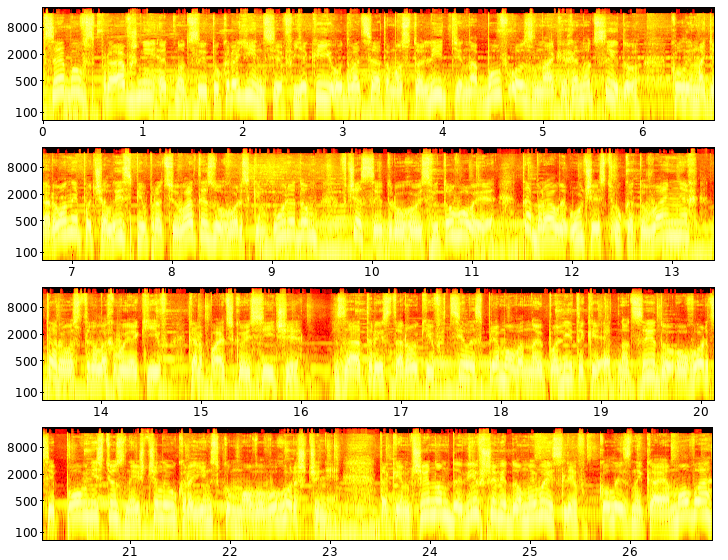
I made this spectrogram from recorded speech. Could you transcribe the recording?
Це був справжній етноцид українців, який у 20 столітті набув ознак геноциду, коли мадярони почали співпрацювати з угорським урядом в часи Другої світової та брали участь у катуваннях та розстрілах вояків Карпатської січі. За 300 років цілеспрямованої політики етноциду угорці повністю знищили українську мову в Угорщині, таким чином довівши відомий вислів: коли зникає мова,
